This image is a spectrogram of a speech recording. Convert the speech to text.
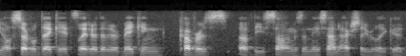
you know, several decades later that are making covers of these songs and they sound actually really good.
